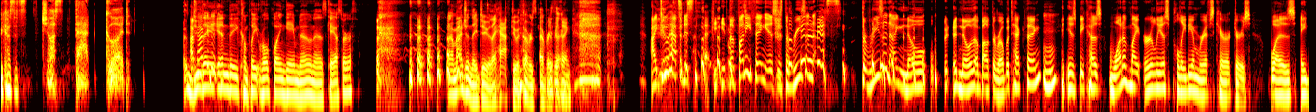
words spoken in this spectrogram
because it's just that good. Do they gonna- in the complete role playing game known as Chaos Earth? I imagine they do. They have to. It covers everything. Everything. I do happen to. the funny thing is, is the reason the reason I know know about the Robotech thing Mhm. is because one of my earliest Palladium Rifts characters was a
